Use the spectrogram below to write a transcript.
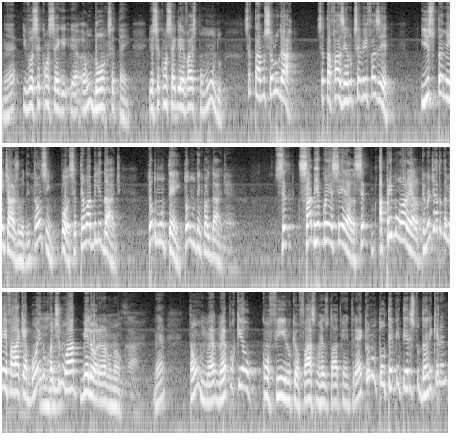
né? E você consegue, é, é um dom que você tem, e você consegue levar isso para o mundo, você está no seu lugar. Você está fazendo o que você veio fazer. Isso também te ajuda. Então, assim, pô, você tem uma habilidade Todo mundo tem, todo mundo tem qualidade. É. Você sabe reconhecer ela, você aprimora ela, porque não adianta também falar que é bom e não uhum. continuar melhorando, não. Né? Então, não é, não é, porque eu confio no que eu faço, no resultado que eu entrego, que eu não estou o tempo inteiro estudando e querendo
